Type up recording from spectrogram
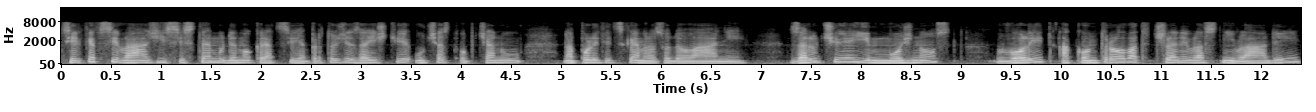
Církev si váží systému demokracie, protože zajišťuje účast občanů na politickém rozhodování. Zaručuje jim možnost volit a kontrolovat členy vlastní vlády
